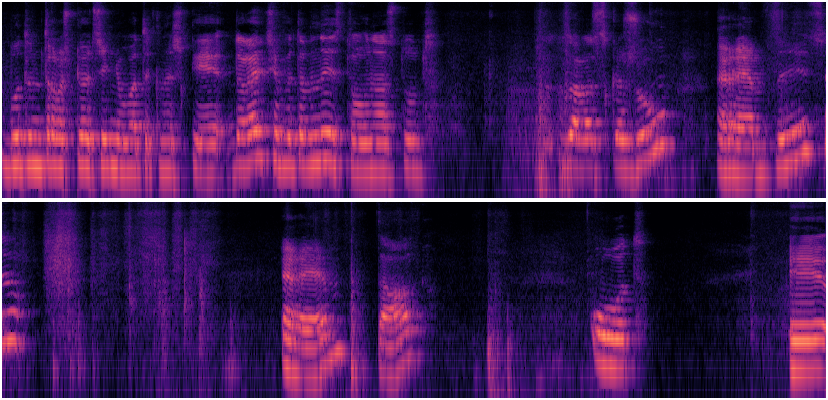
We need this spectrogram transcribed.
Будемо трошки оцінювати книжки. До речі, видавництво у нас тут зараз скажу. РМ, здається. РМ, так. От. Е,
